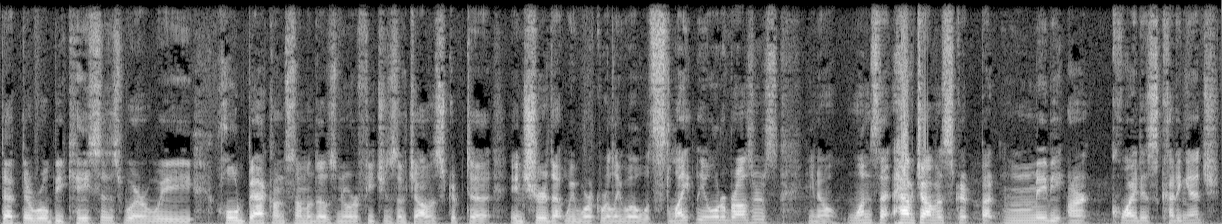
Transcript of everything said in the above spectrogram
that there will be cases where we hold back on some of those newer features of JavaScript to ensure that we work really well with slightly older browsers? You know, ones that have JavaScript but maybe aren't quite as cutting edge?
